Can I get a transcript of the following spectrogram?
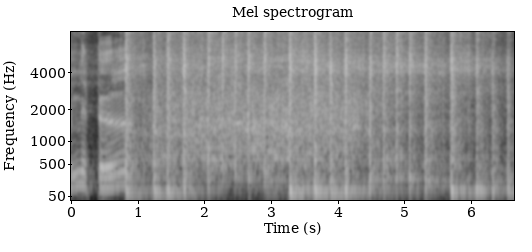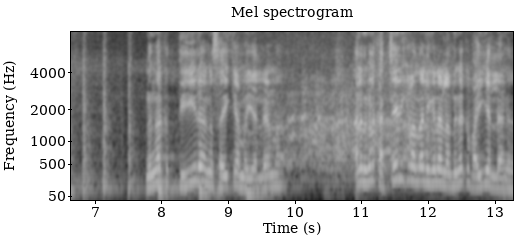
എന്നിട്ട് നിങ്ങൾക്ക് തീരെ അങ്ങ് സഹിക്കാൻ വയ്യ അല്ലേ അല്ല നിങ്ങൾ കച്ചേരിക്ക് വന്നാൽ ഇങ്ങനെയല്ല നിങ്ങൾക്ക് വയ്യല്ലേ അങ്ങ്?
